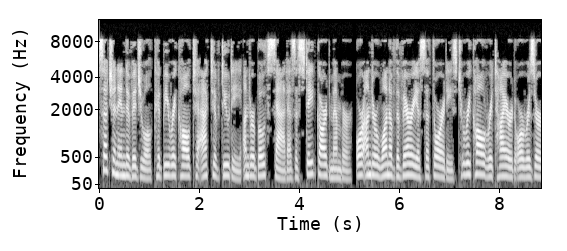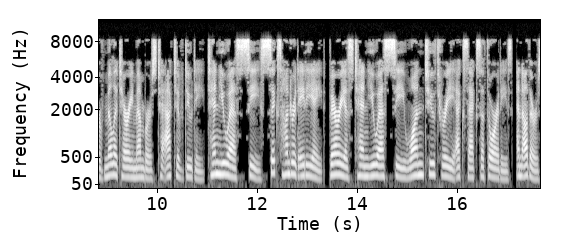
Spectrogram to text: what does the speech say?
Such an individual could be recalled to active duty under both SAD as a State Guard member, or under one of the various authorities to recall retired or reserve military members to active duty 10 U.S.C. 688, various 10 U.S.C. 123XX authorities, and others,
